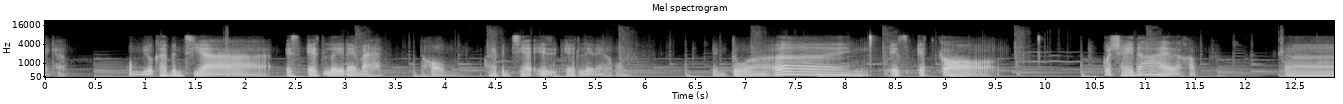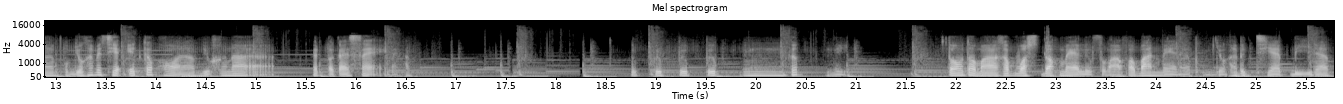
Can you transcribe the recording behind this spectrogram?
นะครับ ผมยกให้เป็นเทีย SS เลยได้ไหมผมให้เป็นเทีย SS เลยนะครับผม เป็นตัวเอ้ย SS ก็ ก็ใช้ได้แหละครับผมยกให้เป็นเทีย S ก็พอนะครับ อยู่ข้างหน้าแฟลชประกายแสงนะครับปึ๊บปึ๊บปึ๊บปึ๊บปึ๊บนี่ ตัวต่อมาครับ Watchdog Man หรือหมาเฝ้าบ้านแมนนะครับ ผมยกให้เป็นเทียบีนะครับ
